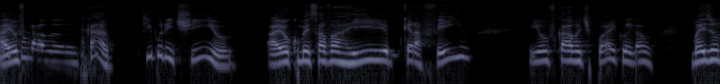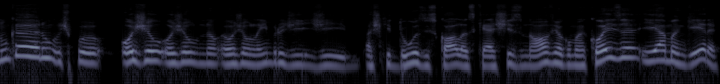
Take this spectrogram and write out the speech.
Aí eu ficava, cara, que bonitinho. Aí eu começava a rir porque era feio e eu ficava tipo, ai, que legal. Mas eu nunca, não, tipo, hoje eu, hoje eu, não, hoje eu lembro de, de, acho que duas escolas, que é a X9 alguma coisa e a Mangueira,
